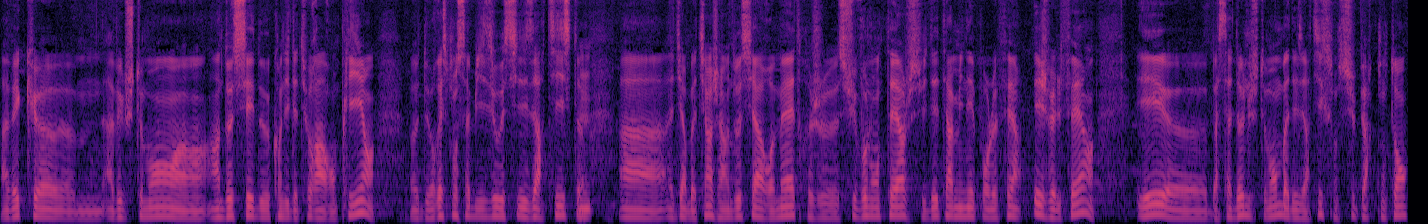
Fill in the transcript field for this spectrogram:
avec, euh, avec justement un, dossier de candidature à remplir, euh, de responsabiliser aussi les artistes mm. à, dire bah, tiens, j'ai un dossier à remettre, je suis volontaire, je suis déterminé pour le faire et je vais le faire. Et euh, bah, ça donne justement bah, des artistes qui sont super contents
